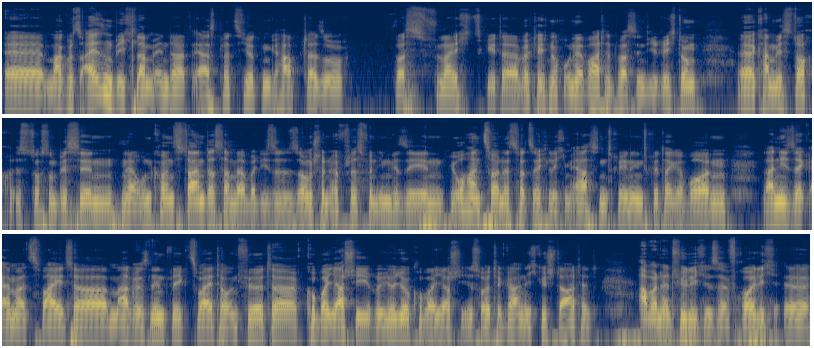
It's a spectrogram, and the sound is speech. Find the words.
äh, Markus Eisenbichler am Ende als Erstplatzierten gehabt. Also was vielleicht geht da wirklich noch unerwartet was in die Richtung. Äh, Kamis doch ist doch so ein bisschen ja, unkonstant, das haben wir aber diese Saison schon öfters von ihm gesehen. Johansson ist tatsächlich im ersten Training Dritter geworden, Lanisek einmal Zweiter, Marius Lindwig Zweiter und Vierter, Kobayashi, Ryuyo Kobayashi ist heute gar nicht gestartet, aber natürlich ist erfreulich, äh,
